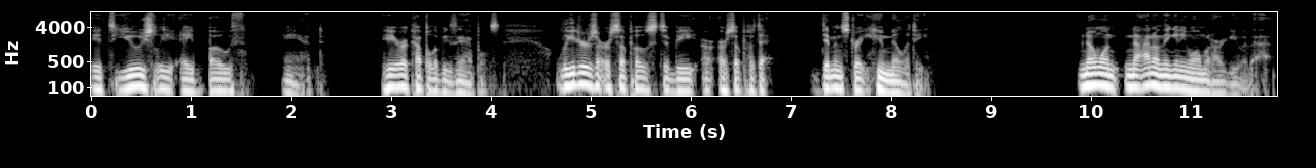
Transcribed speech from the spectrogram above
It's usually a both and. Here are a couple of examples. Leaders are supposed to be are, are supposed to demonstrate humility. No one, no, I don't think anyone would argue with that.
